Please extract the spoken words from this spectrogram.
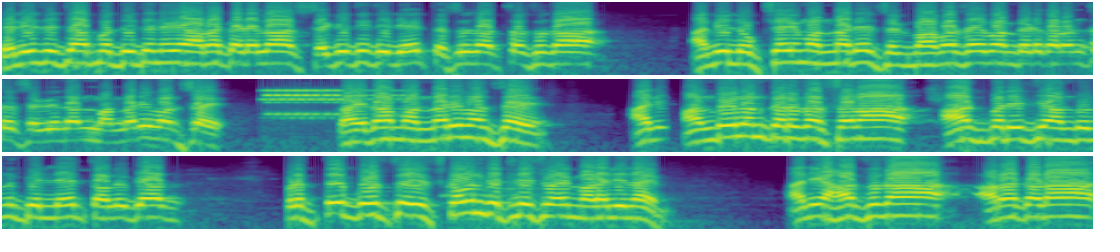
त्यांनी ज्या पद्धतीने या आराखड्याला स्थगिती दिली आहे तसंच आजचा सुद्धा आम्ही लोकशाही मानणारे बाबासाहेब आंबेडकरांचं संविधान मानणारी माणसं आहे कायदा मानणारी माणसं आहे. आणि आंदोलन करत असताना आजपर्यंत जे आंदोलन केले आहेत तालुक्यात प्रत्येक गोष्ट हिसकावून घेतल्याशिवाय मिळाली नाही. आणि हा सुद्धा आराखडा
